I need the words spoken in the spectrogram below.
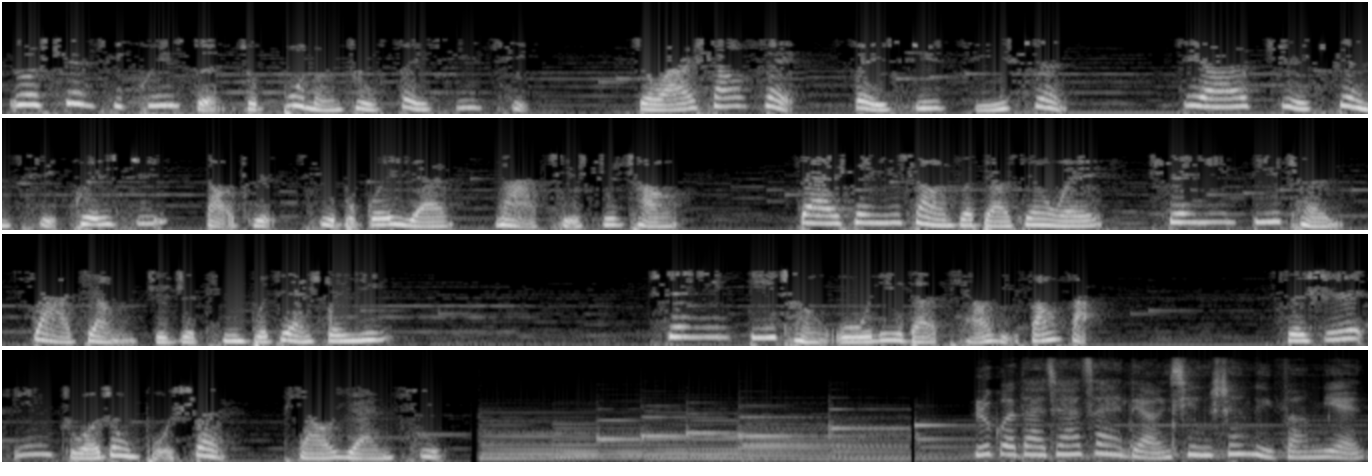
若肾气亏损，就不能助肺吸气，久而伤肺，肺虚及肾，继而致肾气亏虚，导致气不归元，纳气失常。在声音上则表现为声音低沉下降，直至听不见声音。声音低沉无力的调理方法，此时应着重补肾调元气。如果大家在两性生理方面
